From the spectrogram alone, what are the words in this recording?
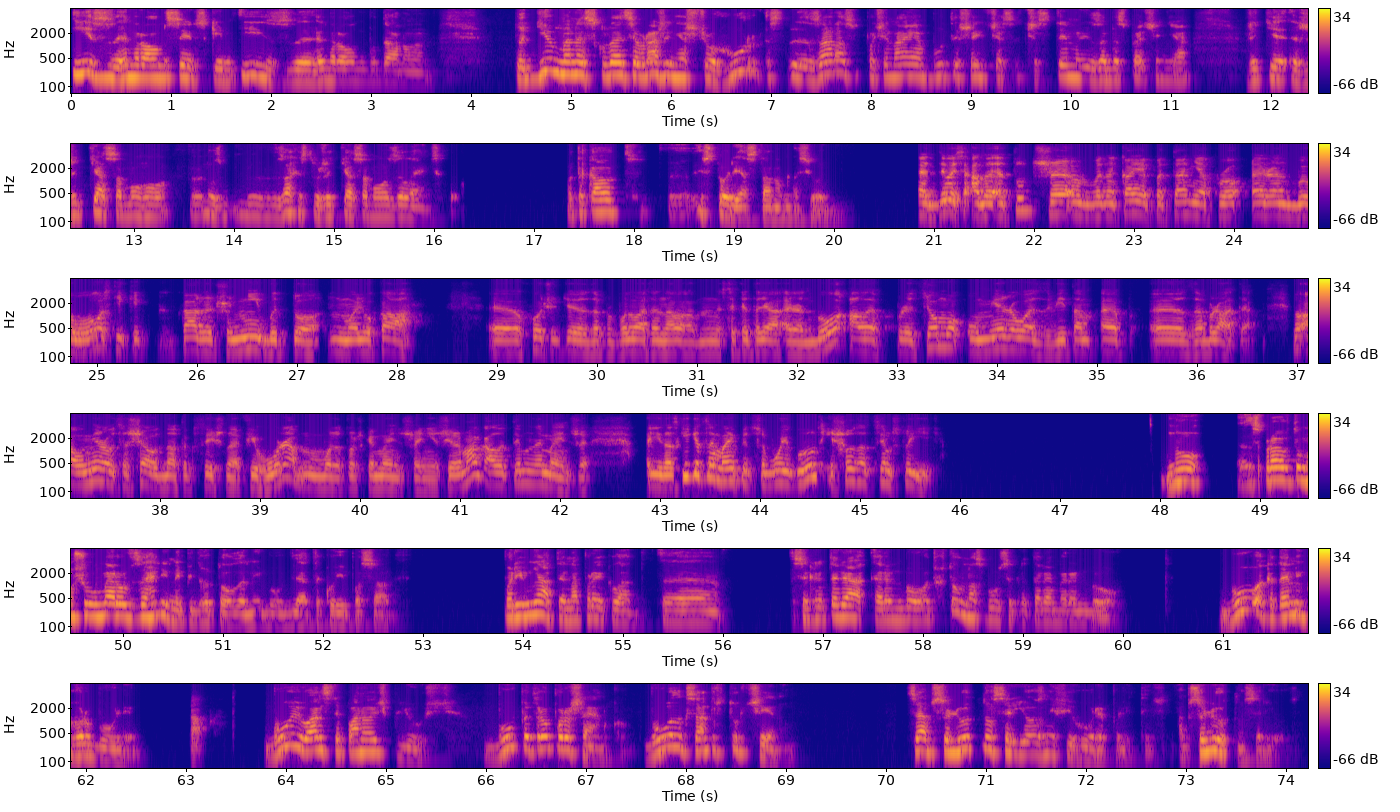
і з генералом Сирським, і з генералом Будановим. Тоді в мене складається враження, що ГУР зараз починає бути ще й частиною забезпечення життя, життя самого ну, захисту життя самого Зеленського. Отака от е, історія станом на сьогодні. Е, Дивися, але тут ще виникає питання про РНБО, оскільки кажуть, що нібито малюка е, хочуть е, запропонувати на секретаря РНБО, але при цьому Умірова звітом е, е, забрати. Ну а Уміров це ще одна токсична фігура, ну, може трошки менша, ніж Єрмак, але тим не менше. І наскільки це має під собою ґрунт, і що за цим стоїть? Ну, справа в тому, що Умеров взагалі не підготовлений був для такої посади. Порівняти, наприклад, е, секретаря РНБО. От хто в нас був секретарем РНБО? Був академік Горбулін. був Іван Степанович Плющ, був Петро Порошенко, був Олександр Турчинов. Це абсолютно серйозні фігури політичні. Абсолютно серйозні.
